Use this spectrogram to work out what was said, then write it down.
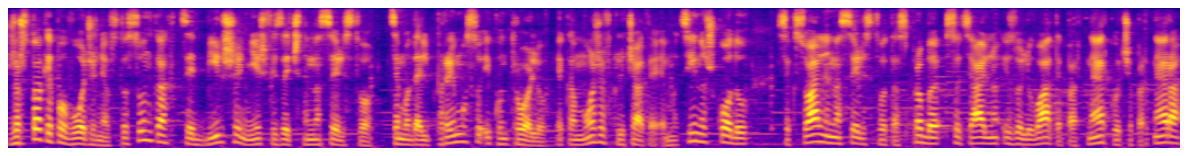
Жорстоке поводження в стосунках це більше ніж фізичне насильство. Це модель примусу і контролю, яка може включати емоційну шкоду, сексуальне насильство та спроби соціально ізолювати партнерку чи партнера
